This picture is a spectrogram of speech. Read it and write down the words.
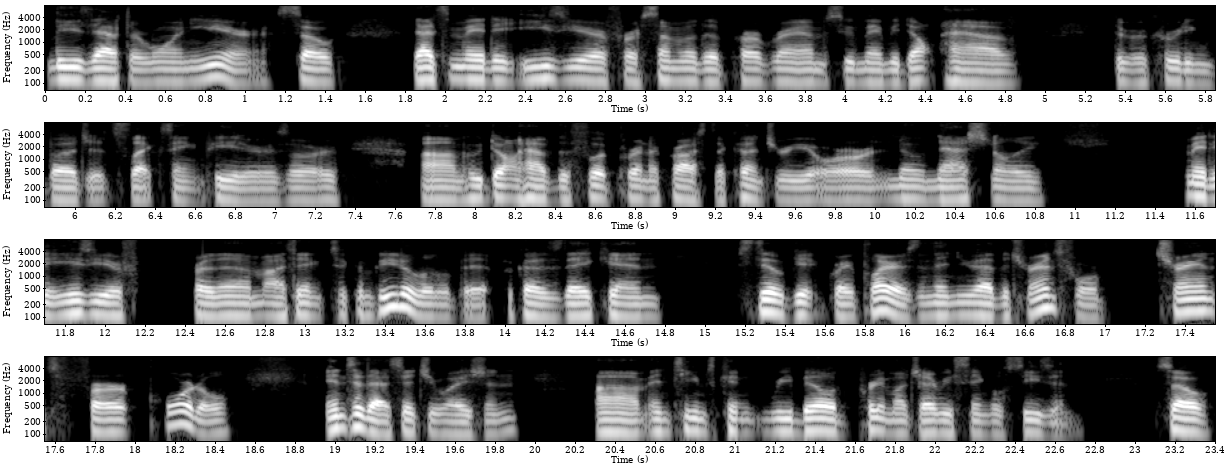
leaves after one year. So that's made it easier for some of the programs who maybe don't have the recruiting budgets like St. Peter's or um, who don't have the footprint across the country or know nationally. Made it easier for them, I think, to compete a little bit because they can still get great players. And then you add the transfer transfer portal into that situation, um, and teams can rebuild pretty much every single season. So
